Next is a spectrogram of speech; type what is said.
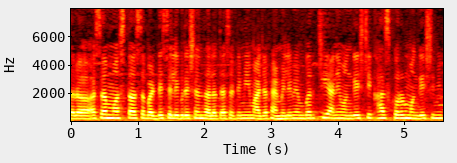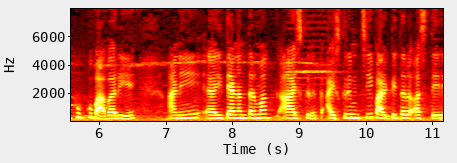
तर असं मस्त असं बड्डे सेलिब्रेशन झालं. त्यासाठी मी माझ्या फॅमिली मेंबरची आणि मंगेशची खास करून मंगेशची मी खूप खूप आभारी आहे. आणि त्यानंतर मग आईस्क्री आईस्क्रीमची पार्टी तर असते.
